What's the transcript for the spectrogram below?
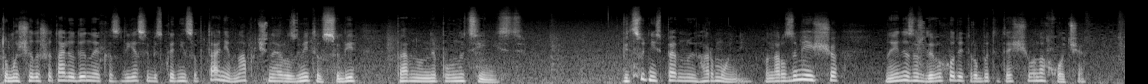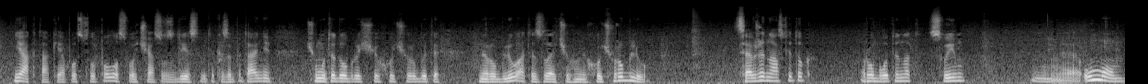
Тому що лише та людина, яка задає собі складні запитання, вона починає розуміти в собі певну неповноцінність, відсутність певної гармонії. Вона розуміє, що в неї не завжди виходить робити те, що вона хоче. Як так? І апостол Павло свого часу задає собі таке запитання, чому ти добре, що я хочу робити, не роблю, а ти зле, чого не хочу, роблю. Це вже наслідок роботи над своїм е, умом.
